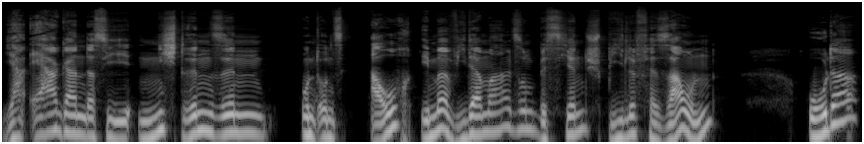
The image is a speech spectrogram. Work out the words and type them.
ja, ärgern, dass sie nicht drin sind und uns auch immer wieder mal so ein bisschen Spiele versauen. Oder,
